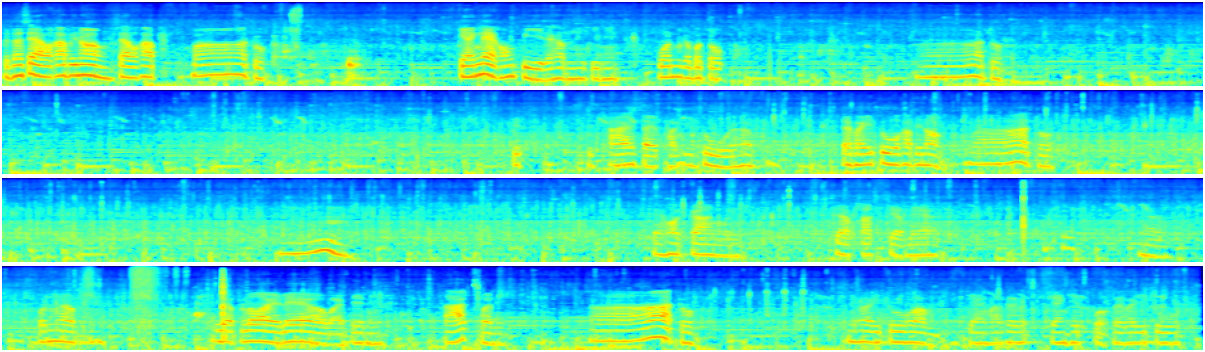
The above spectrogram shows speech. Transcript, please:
เป็นตาแซ่บครับพี่น้องแซ่บครับมาถูกแกงแรกของปีนะครับนี่ปีนี้วนกับบตกอ่าถูกปิดปิดท้ายใส่ผักอีตูนะครับใส่ผักอีตูครับพี่น้องมาถูกอืม ใส่ หอดกลางมันแสบคักแสบเนี่ยอ่าคนครับเรียบร้อยแล้วบาดเดี๋ยวนี้ตักมานี่อ่าถูกมีไฟตูความแกงมาใส่แกงเห็ดปวกใส่ไฟตูเ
